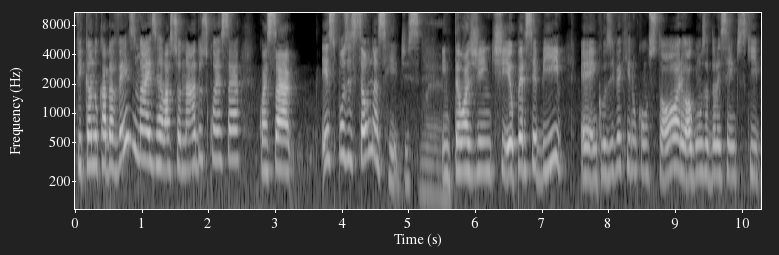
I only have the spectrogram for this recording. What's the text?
ficando cada vez mais relacionados com essa, com essa exposição nas redes. É. Então a gente, eu percebi, é, inclusive aqui no consultório, alguns adolescentes que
